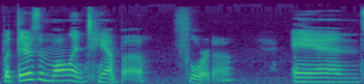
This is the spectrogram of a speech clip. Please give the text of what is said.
But there's a mall in Tampa, Florida, and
